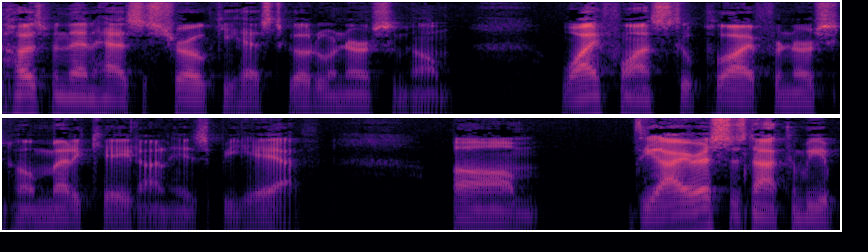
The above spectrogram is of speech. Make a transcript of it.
husband then has a stroke. He has to go to a nursing home. Wife wants to apply for nursing home Medicaid on his behalf. Um, the IRS is not going to be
